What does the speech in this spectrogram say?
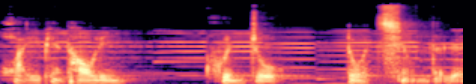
画一片桃林，困住多情的人。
